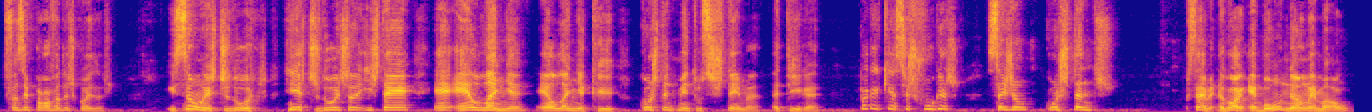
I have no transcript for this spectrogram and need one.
de fazer prova das coisas. E são uhum. estes dois, estes dois, isto é, é, é a lenha, é a lenha que constantemente o sistema atira para que essas fugas sejam constantes. Percebem? Agora, é bom? Não, é mau.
